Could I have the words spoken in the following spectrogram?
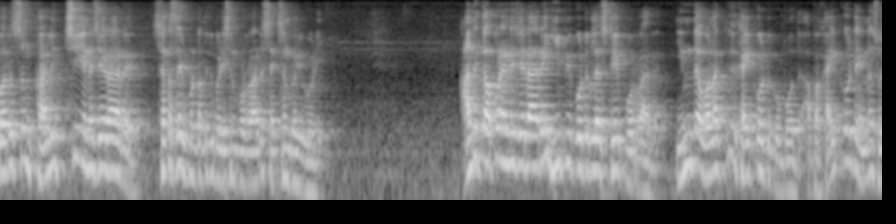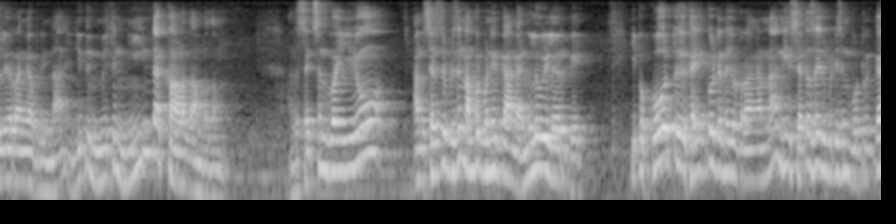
வருஷம் கழித்து என்ன செய்கிறாரு செட்டசைட் பண்ணுறதுக்கு பெடிஷன் போடுறாரு செக்ஷன் ஃபைவ் ஓடி. அதுக்கப்புறம் என்ன செய்கிறாரு இபி கோர்ட்டில் ஸ்டே போடுறாரு. இந்த வழக்கு ஹைகோர்ட்டுக்கு போகுது. அப்போ ஹைகோர்ட் என்ன சொல்லிடுறாங்க அப்படின்னா இது மிக நீண்ட காலதாமதம். அந்த செக்ஷன் ஃபைவையும் அந்த செட்டசைட் பெடிஷன் நம்பர் பண்ணியிருக்காங்க. நிலுவையில் இருக்குது இப்போ கோர்ட்டு ஹைகோர்ட் என்ன சொல்கிறாங்கன்னா நீ செட்டசைடு பெட்டிஷன் போட்டிருக்க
